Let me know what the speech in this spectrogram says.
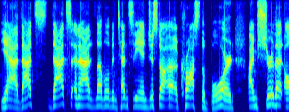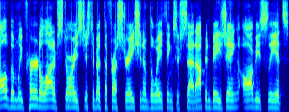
Yeah, that's that's an added level of intensity and just uh, across the board. I'm sure that all of them we've heard a lot of stories just about the frustration of the way things are set up in Beijing. Obviously, it's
